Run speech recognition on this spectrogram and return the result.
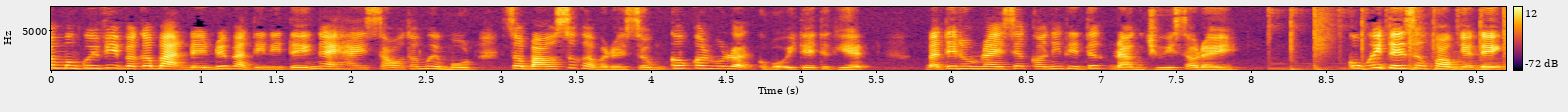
Chào mừng quý vị và các bạn đến với bản tin y tế ngày 26 tháng 11 do báo Sức khỏe và Đời sống cơ quan ngôn luận của Bộ Y tế thực hiện. Bản tin hôm nay sẽ có những tin tức đáng chú ý sau đây. Cục Y tế Dự phòng nhận định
